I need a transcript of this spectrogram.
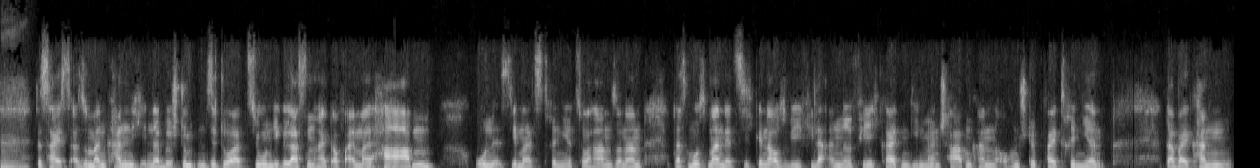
Mhm. Das heißt also, man kann nicht in einer bestimmten Situation die Gelassenheit auf einmal haben, ohne es jemals trainiert zu haben, sondern das muss man letztlich genauso wie viele andere Fähigkeiten, die ein Mensch haben kann, auch ein Stück weit trainieren. Dabei kann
